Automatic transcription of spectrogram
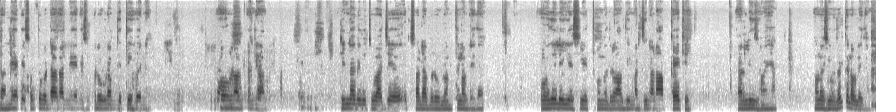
ਗੱਲ ਇਹ ਹੈ ਕਿ ਸਭ ਤੋਂ ਵੱਡਾ ਗੱਲ ਇਹ ਹੈ ਕਿ ਪ੍ਰੋਗਰਾਮ ਦਿੱਤੇ ਹੋਏ ਨੇ। ਓਵਰਆਲ ਪੰਜਾਬ। ਜਿਨ੍ਹਾਂ ਦੇ ਵਿੱਚ ਅੱਜ ਇੱਕ ਸਾਡਾ ਪ੍ਰੋਗਰਾਮ ਧਨੌਲੇ ਦਾ ਉਹਦੇ ਲਈ ਅਸੀਂ ਇੱਥੋਂ ਮਤਲਬ ਆਪਦੀ ਮਰਜ਼ੀ ਨਾਲ ਆਪ ਕਹਿ ਕੇ ਰਿਲੀਜ਼ ਹੋਏ ਹਾਂ। ਹੁਣ ਅਸੀਂ ਉਧਰ ਧਨੌਲੇ ਜਾਣਾ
